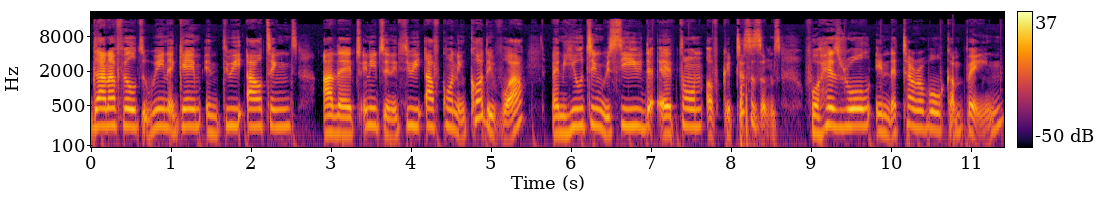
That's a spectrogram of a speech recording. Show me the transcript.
Ghana failed to win a game in three outings at the 2023 AFCON in Cote d'Ivoire and Hughton received a ton of criticisms for his role in the terrible campaign.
